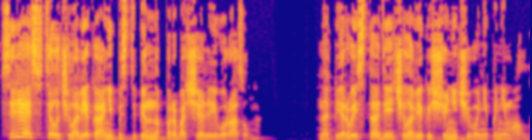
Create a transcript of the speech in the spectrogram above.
Вселяясь в тело человека, они постепенно порабощали его разум. На первой стадии человек еще ничего не понимал,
